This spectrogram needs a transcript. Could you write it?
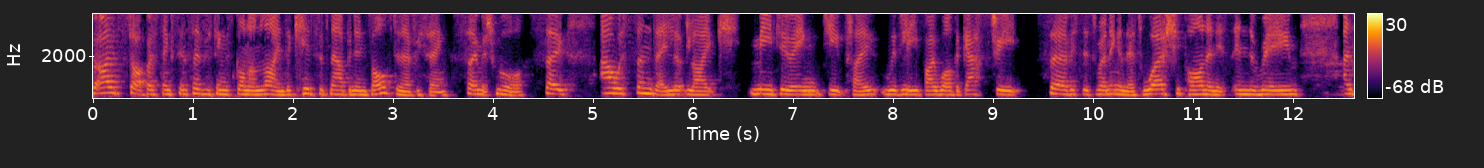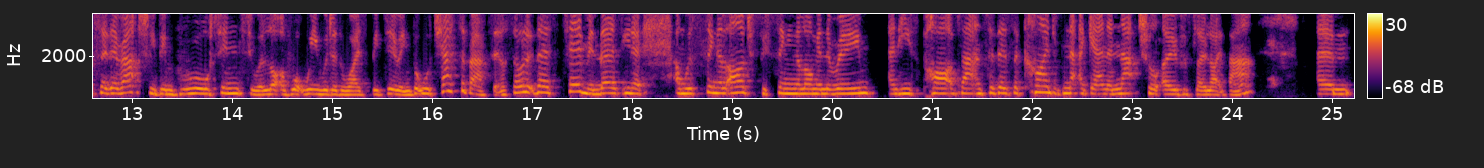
I would start by saying, since everything's gone online, the kids have now been involved in everything so much more. So our Sunday looked like me doing Duplo with Levi while the Gas Street service is running and there's worship on and it's in the room. And so they've actually been brought into a lot of what we would otherwise be doing. But we'll chat about it. And so look, there's Tim and there's, you know, and we'll sing, I'll just be singing along in the room and he's part of that. And so there's a kind of, again, a natural overflow like that. Um,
